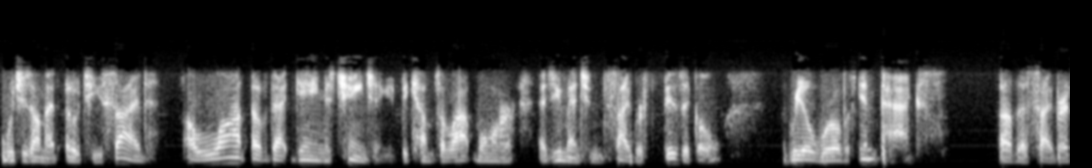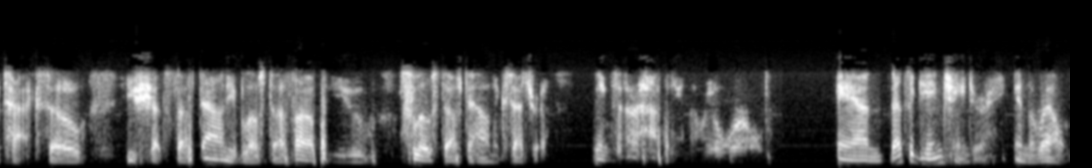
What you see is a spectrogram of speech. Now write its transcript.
which is on that OT side, a lot of that game is changing. It becomes a lot more, as you mentioned, cyber physical, real world impacts of a cyber attack. So you shut stuff down, you blow stuff up, you slow stuff down, etc. Things that are happening in the real world. And that's a game changer in the realm.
